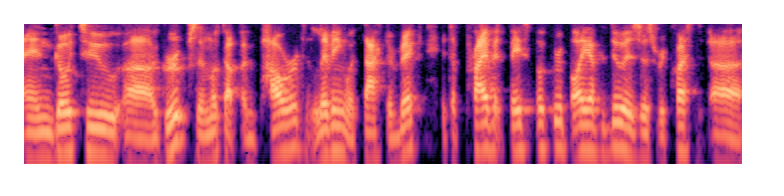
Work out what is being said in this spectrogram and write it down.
and go to uh, groups and look up Empowered Living with Dr. Vic. It's a private Facebook group. All you have to do is just request uh,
